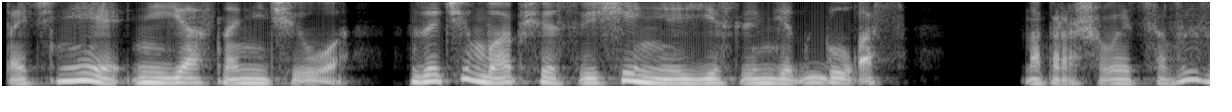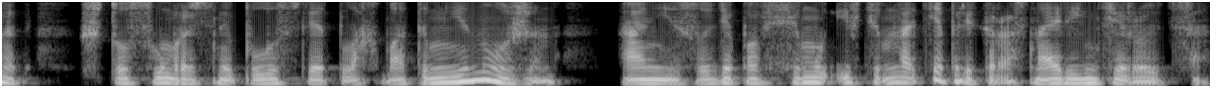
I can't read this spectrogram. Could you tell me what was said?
Точнее, не ясно ничего. Зачем вообще освещение, если нет глаз? Напрашивается вывод, что сумрачный полусвет лохматым не нужен. Они, судя по всему, и в темноте прекрасно ориентируются.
